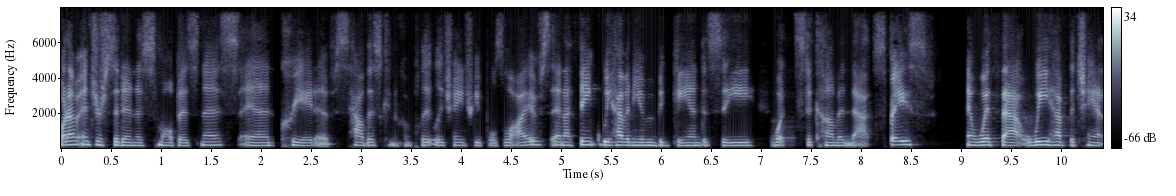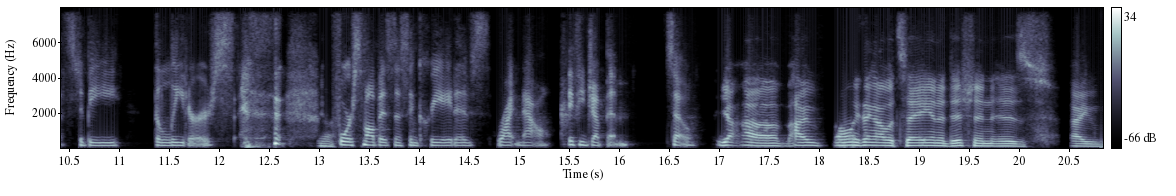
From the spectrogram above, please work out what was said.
What I'm interested in is small business and creatives, how this can completely change people's lives. And I think we haven't even began to see what's to come in that space. And with that, we have the chance to be the leaders yeah. for small business and creatives right now if you jump in. So, yeah, uh, I only thing I would say in addition is I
